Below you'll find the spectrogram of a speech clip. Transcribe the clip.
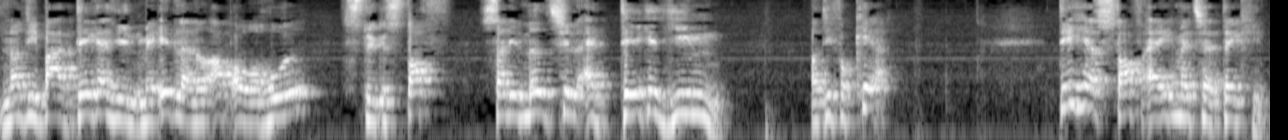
når de bare dækker hende med et eller andet op over hovedet, stykke stof, så er det med til at dække hende. Og det er forkert. Det her stof er ikke med til at dække hende.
